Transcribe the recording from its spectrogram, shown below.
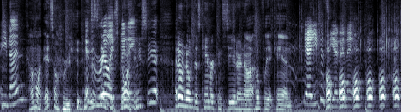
Are you done? Come on, it's this thing really keeps going. spinning. Can you see it? I don't know if this camera can see it or not. Hopefully it can. Yeah, you can Oh, see it oh, in it. oh, oh, oh, oh.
